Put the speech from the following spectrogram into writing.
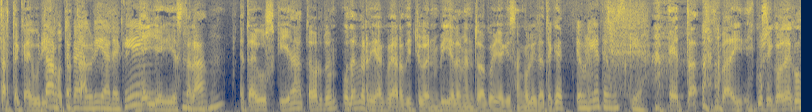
tarteka euria Tarteka botata, euriarekin. gehiegi ez dela, eta euskia, eta orduan, udaberriak behar dituen bi elementuak hoiek izango lirateke. Euria eta eguzkia. Eta, bai, ikusiko dugu,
